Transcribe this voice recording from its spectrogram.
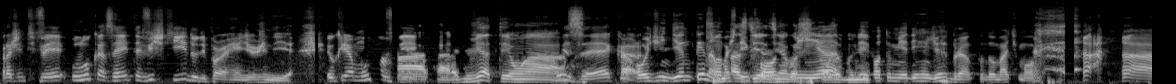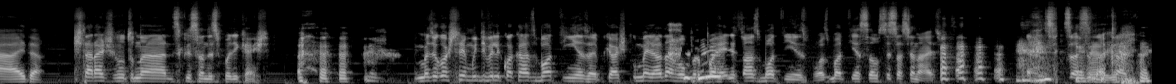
pra gente ver o Lucas Reiter vestido de Power Ranger hoje em dia. Eu queria muito ver. Ah, cara, devia ter uma. pois é, Cara, cara. hoje em dia não tem não, mas tem Fantasiazinha foto, gostosa, minha, tem bonita. foto minha de Ranger branco do Mighty Morphin. Ah, então. Estará junto na descrição desse podcast. Mas eu gostaria muito de ver ele com aquelas botinhas, velho, porque eu acho que o melhor da roupa do Power Ranger são as botinhas, pô. As botinhas são sensacionais. É sensacional, cara.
